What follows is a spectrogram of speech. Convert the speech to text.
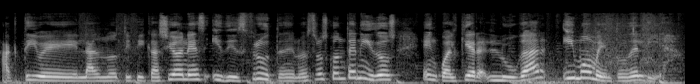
Active las notificaciones y disfrute de nuestros contenidos en cualquier lugar y momento del día.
